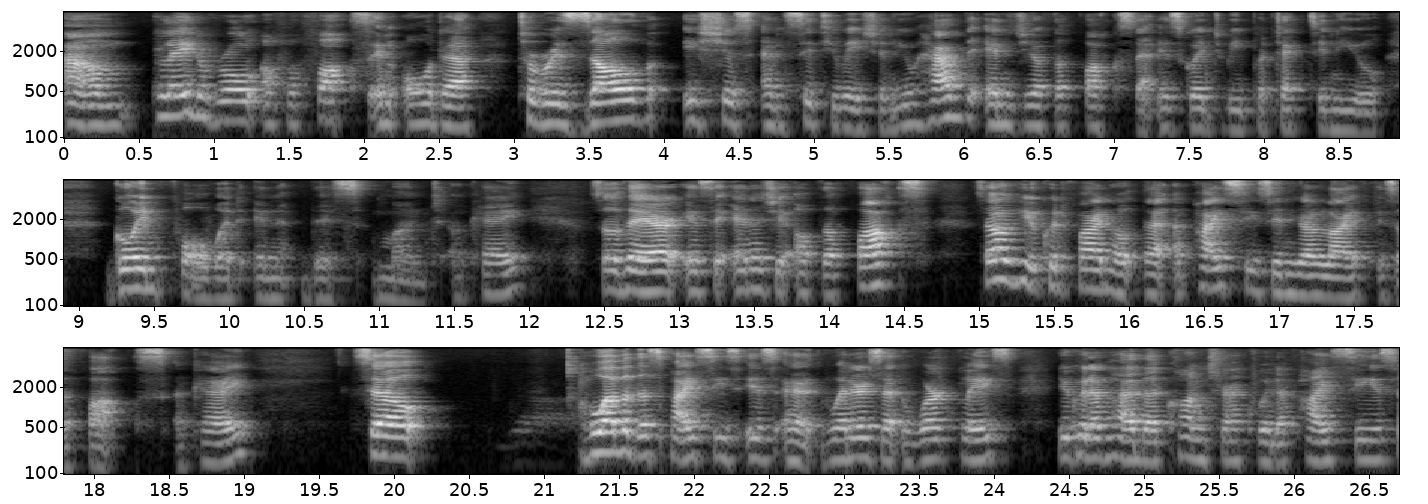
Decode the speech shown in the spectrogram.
um, play the role of a fox in order to resolve issues and situation. You have the energy of the fox that is going to be protecting you going forward in this month, okay? So there is the energy of the fox. Some of you could find out that a Pisces in your life is a fox, okay? So whoever this Pisces is, at, whether it's at the workplace, you could have had a contract with a Pisces,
